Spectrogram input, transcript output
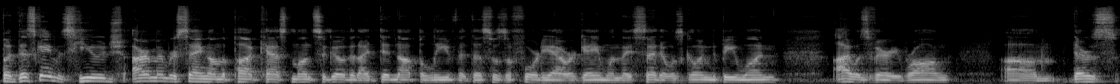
but this game is huge. I remember saying on the podcast months ago that I did not believe that this was a 40 hour game when they said it was going to be one. I was very wrong. Um, there's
